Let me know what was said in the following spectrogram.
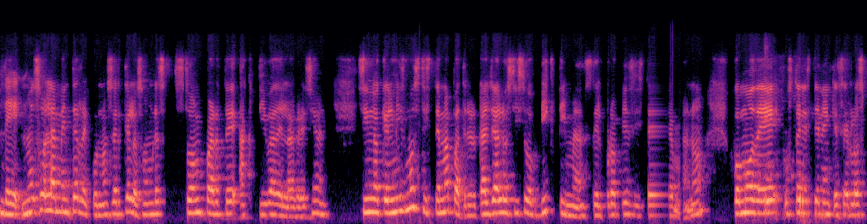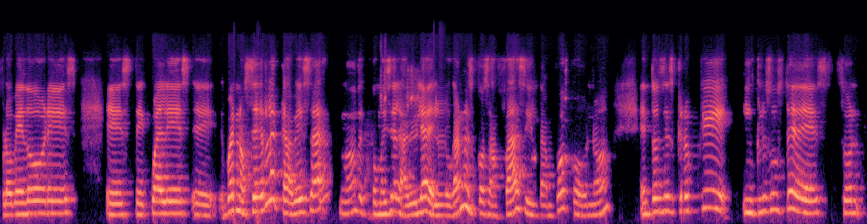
de no solamente reconocer que los hombres son parte activa de la agresión, sino que el mismo sistema patriarcal ya los hizo víctimas del propio sistema, ¿no? Como de ustedes tienen que ser los proveedores, este, cuál es, eh, bueno, ser la cabeza, ¿no? De, como dice la Biblia del hogar no es cosa fácil tampoco, ¿no? Entonces creo que incluso ustedes son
